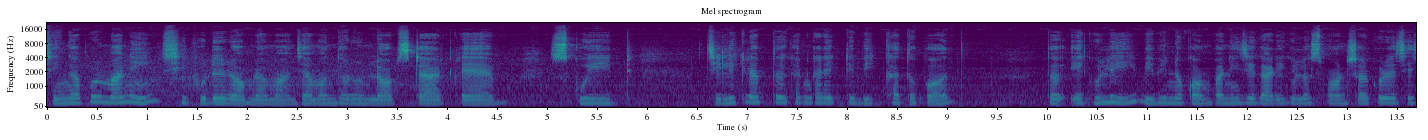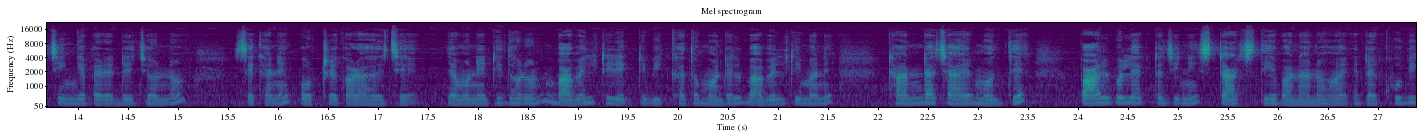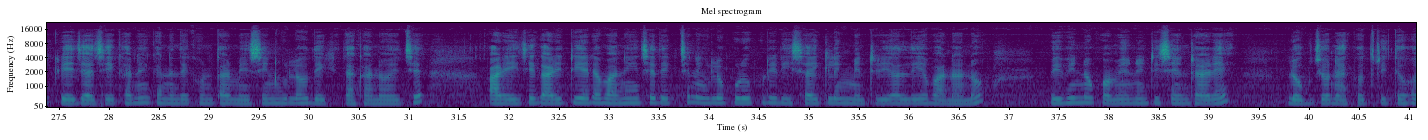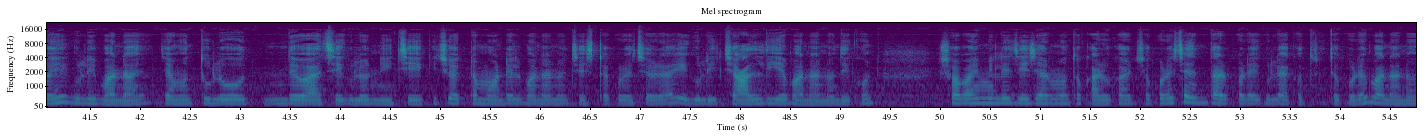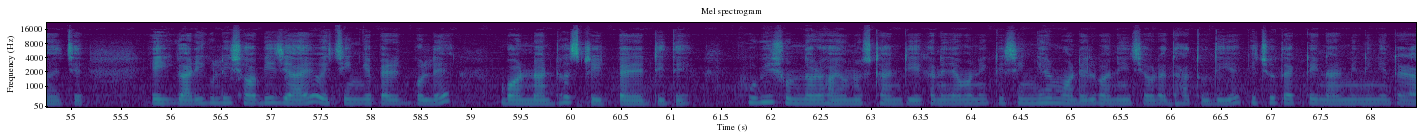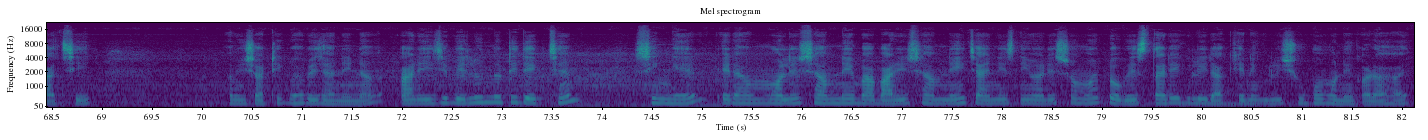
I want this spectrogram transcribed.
Singapore মানেই C ফুডের রমরমা। যেমন ধরুন lobster crab squid chilli crab তো এখানকার একটি বিখ্যাত পদ। তো এগুলি বিভিন্ন কোম্পানি যে গাড়িগুলো স্পন্সর করেছে চিঙ্গে প্যারেডের জন্য, সেখানে পোর্ট্রে করা হয়েছে। যেমন এটি ধরুন বাবেল টির একটি বিখ্যাত মডেল বাবেল টি মানে ঠান্ডা চায়ের মধ্যে পার্ল বলে একটা জিনিস স্টার্চ দিয়ে বানানো হয়। এটার খুবই ক্রেজ আছে এখানে। এখানে দেখুন তার মেশিনগুলোও দেখে দেখানো হয়েছে। আর এই যে গাড়িটি এরা বানিয়েছে দেখছেন, এগুলো পুরোপুরি রিসাইক্লিং মেটেরিয়াল দিয়ে বানানো। বিভিন্ন কমিউনিটি সেন্টারে লোকজন একত্রিত হয়ে এগুলি বানায়। যেমন তুলো দেওয়া আছে এগুলোর নিচে। কিছু একটা মডেল বানানোর চেষ্টা করেছে ওরা। এগুলি চাল দিয়ে বানানো দেখুন। সবাই মিলে যে যার মতো কারুকার্য করেছেন, তারপরে এগুলো একত্রিত করে বানানো হয়েছে। এই গাড়িগুলি সবই যায় ওই চিঙ্গে প্যারেড বলে বর্ণাঢ্য স্ট্রিট প্যারেডটিতে খুবই সুন্দর হয় অনুষ্ঠানটি। এখানে যেমন একটি সিংহের মডেল বানিয়েছে ওরা ধাতু দিয়ে, কিছু তো একটা ইনার মিনিং এটার আছে আমি সঠিকভাবে জানি না। আর এই যে বেলুন দুটি দেখছেন সিংহের। এরা মলের সামনে বা বাড়ির সামনেই চাইনিজ নিউ ইয়ারের সময় প্রবেশদ্বারে এগুলি রাখেন, এগুলি শুভ মনে করা হয়।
